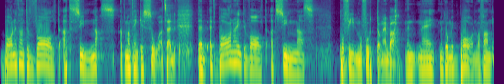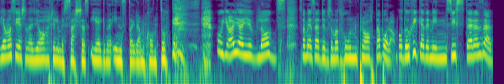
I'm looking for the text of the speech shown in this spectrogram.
barnet har inte valt att synas. Att man tänker så. Att så här, ett barn har inte valt att synas på film och foto. Men va? men, nej, men de är barn. Vad fan. Jag måste erkänna att jag har till och med Sashas egna Instagramkonto. och jag gör ju vlogs som är så här typ som att hon pratar på dem. Och då skickade min syster en så här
